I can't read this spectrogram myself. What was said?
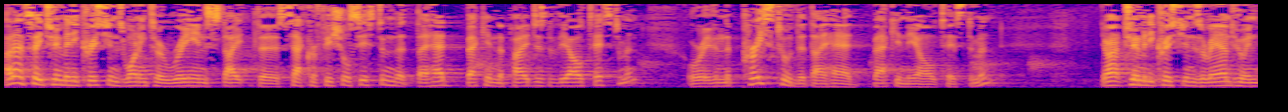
I don't see too many Christians wanting to reinstate the sacrificial system that they had back in the pages of the Old Testament, or even the priesthood that they had back in the Old Testament. There aren't too many Christians around who are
